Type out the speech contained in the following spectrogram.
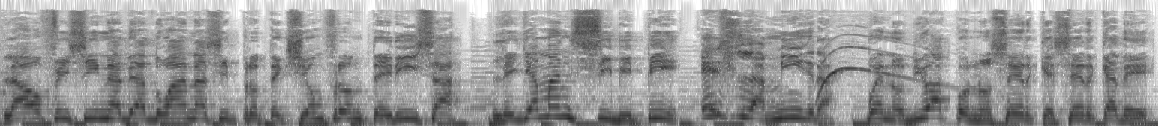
La Oficina de Aduanas y Protección Fronteriza, le llaman CBP, es la migra. Bueno, dio a conocer que cerca de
